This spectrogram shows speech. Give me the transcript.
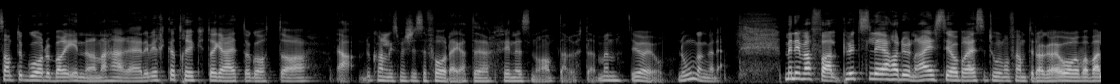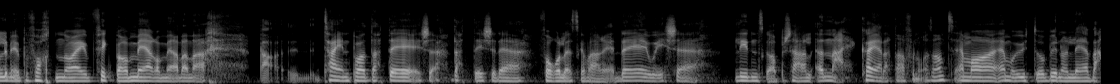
Sant? Da går du bare inn i denne her Det virker trygt og greit og godt, og ja, du kan liksom ikke se for deg at det finnes noe annet der ute. Men det gjør jo noen ganger det. Men i hvert fall, plutselig hadde hadde reist en jobb, reise 250 dager i året, var veldig mye på farten, og jeg fikk bare mer og mer den der ja, tegn på at dette er ikke Dette er ikke det forholdet jeg skal være i. Det er jo ikke lidenskap og kjærlighet. Nei, hva er dette for noe? sant? Jeg må, jeg må ut og begynne å leve.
